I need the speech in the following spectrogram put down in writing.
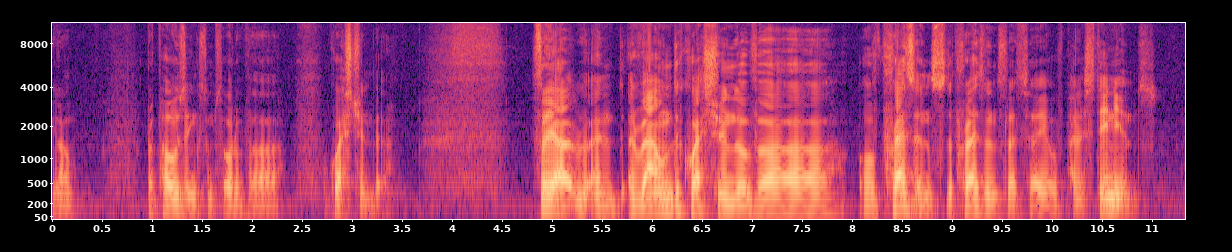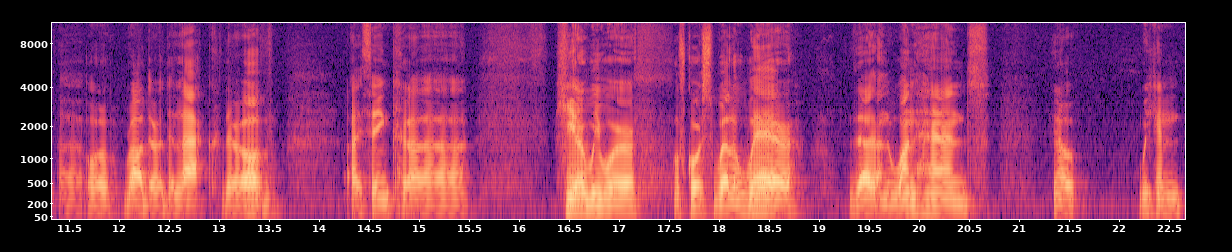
you know, proposing some sort of uh, question there. So yeah, and around the question of, uh, of presence, the presence, let's say, of Palestinians, uh, or rather the lack thereof, I think uh, here we were, of course, well aware that on the one hand, you know, we can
